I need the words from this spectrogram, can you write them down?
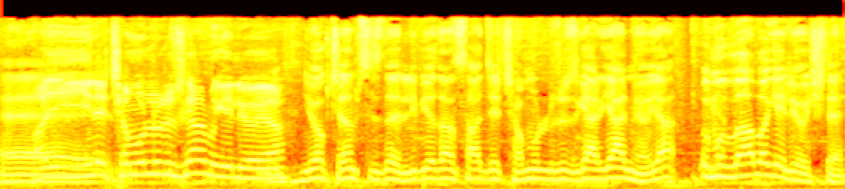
Ee, Ay yine çamurlu rüzgar mı geliyor ya? Yok canım sizde Libya'dan sadece çamurlu rüzgar gelmiyor ya. Imıllı hava geliyor işte.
